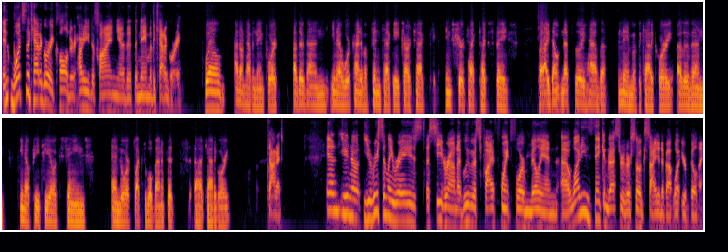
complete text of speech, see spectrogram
And what's the category called, or how do you define you know the, the name of the category? Well, I don't have a name for it other than you know we're kind of a fintech, HR tech, insure tech type space, but I don't necessarily have the name of the category other than you know PTO exchange and or flexible benefits uh, category. Got it. And you know, you recently raised a seed round. I believe it was 5.4 million. Uh, why do you think investors are so excited about what you're building?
